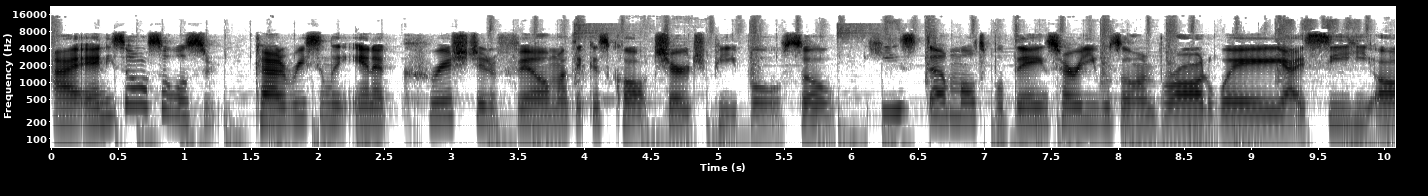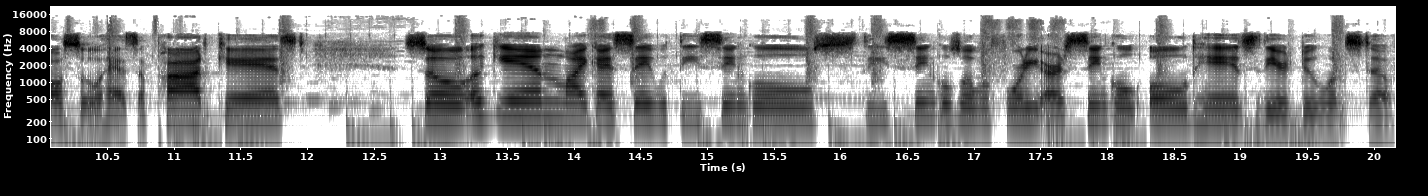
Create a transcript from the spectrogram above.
I, and he's also was kind of recently in a Christian film. I think it's called Church People. So he's done multiple things. Heard he was on Broadway. I see he also has a podcast. So again, like I say with these singles, these singles over 40 are single old heads. They're doing stuff.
